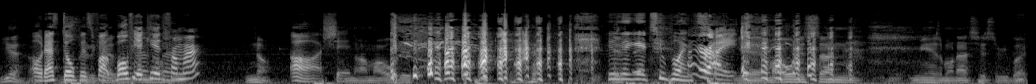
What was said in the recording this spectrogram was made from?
Yeah. Oh, that's dope as fuck. Both your kids from her? No, Oh shit. no, my oldest. He's gonna get two points. Right. yeah, my oldest son. Me and his mom. That's history. But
